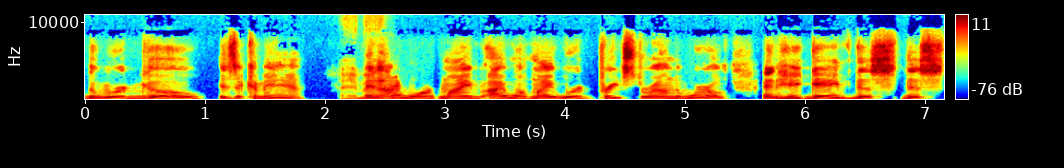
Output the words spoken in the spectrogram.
The word go is a command. Amen. And I want my I want my word preached around the world. And he gave this this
